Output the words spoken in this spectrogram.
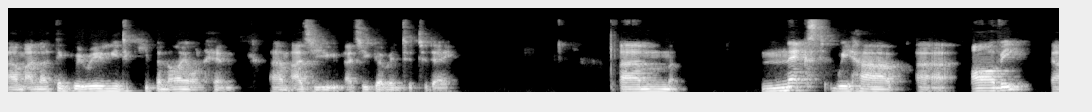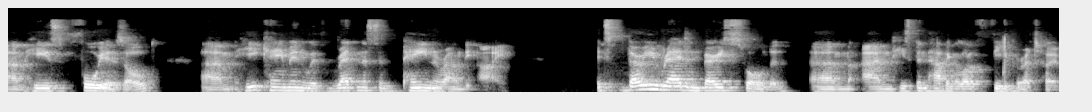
Um, and I think we really need to keep an eye on him um, as you as you go into today. Next, we have uh, Arvi. He's four years old. he came in with redness and pain around the eye. It's very red and very swollen um, and he's been having a lot of fever at home.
